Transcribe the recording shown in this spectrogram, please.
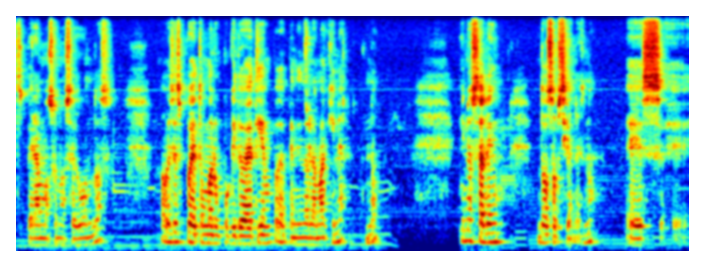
Esperamos unos segundos. A veces puede tomar un poquito de tiempo dependiendo de la máquina ¿no? y nos salen dos opciones ¿no? es eh,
